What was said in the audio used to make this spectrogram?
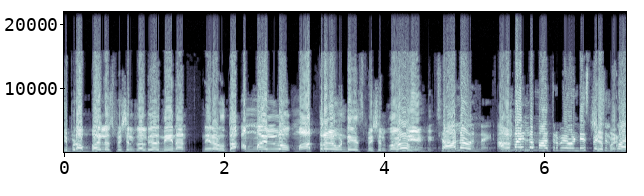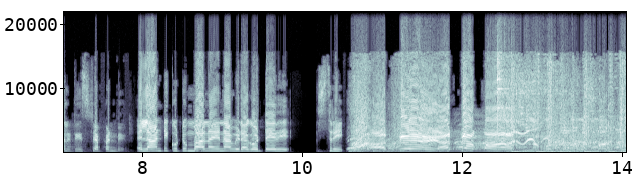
ఇప్పుడు అబ్బాయిలో స్పెషల్ క్వాలిటీ నేను అన్- నేను అడుగుతా అమ్మాయిల్లో మాత్రమే ఉండే స్పెషల్ క్వాలిటీ ఏంటి? చాలా ఉన్నాయి. అమ్మాయిల్లో మాత్రమే ఉండే స్పెషల్ చెప్పండి. క్వాలిటీస్ చెప్పండి. ఎలాంటి కుటుంబానైనా విడగొట్టేది స్త్రీ. అదే అద్దమ్మా నమ్మద్దు నమ్మద్దు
